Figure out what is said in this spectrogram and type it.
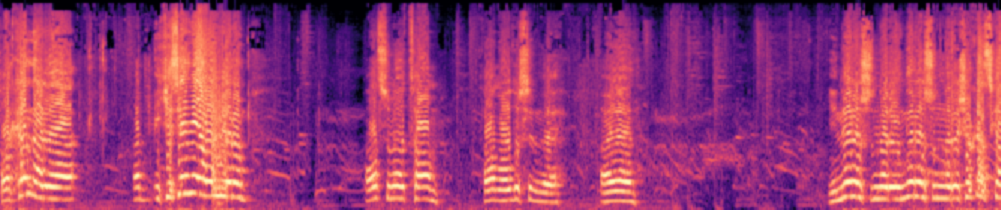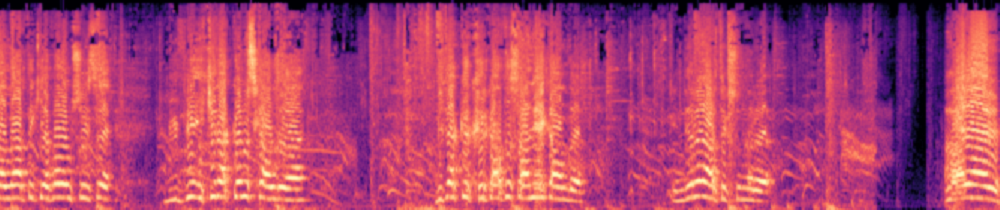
Kalkan nerede ya? Lan ikisini niye alamıyorum? Al şunu tamam. Tamam oldu şimdi. Aynen. İndirin şunları indirin şunları çok az kaldı artık yapalım şu işi. Bir, bir iki dakikamız kaldı ya. Bir dakika 46 saniye kaldı. İndirin artık şunları. Hayır.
